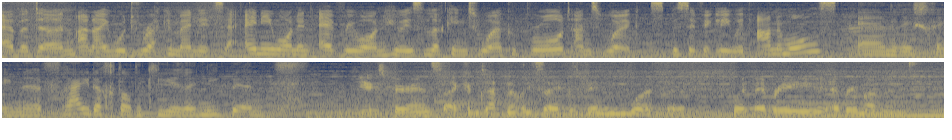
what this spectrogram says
ever done and I would recommend it to anyone and everyone who is looking to work abroad and to work specifically with animals. En er is geen uh, vrijdag dat ik hier uh, niet ben. The experience, I can definitely say, has been worth it, worth every every moment.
